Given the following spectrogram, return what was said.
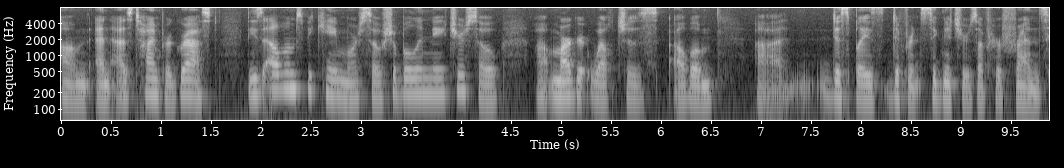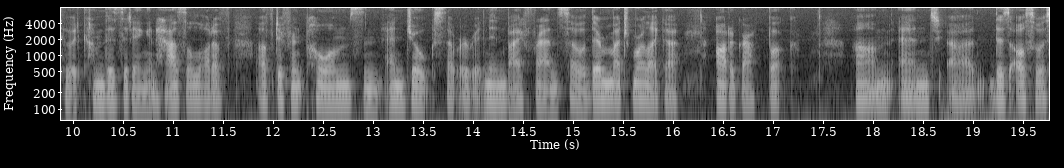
Um, and as time progressed, these albums became more sociable in nature. So uh, Margaret Welch's album uh, displays different signatures of her friends who had come visiting and has a lot of, of different poems and, and jokes that were written in by friends. So they're much more like a autograph book. Um, and uh, there's also a,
